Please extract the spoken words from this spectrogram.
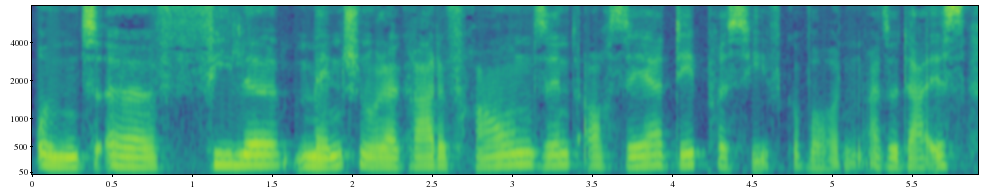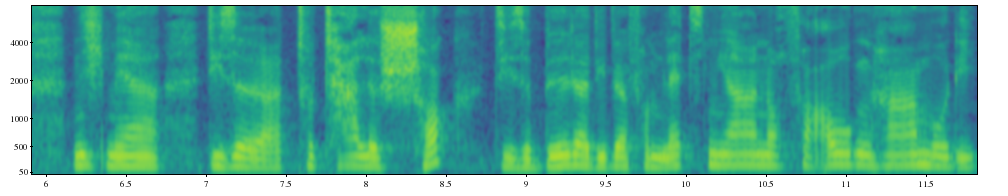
Und äh, viele Menschen oder gerade Frauen sind auch sehr depressiv geworden. Also da ist nicht mehr dieser totale Schock, diese Bilder, die wir vom letzten Jahr noch vor Augen haben, wo die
